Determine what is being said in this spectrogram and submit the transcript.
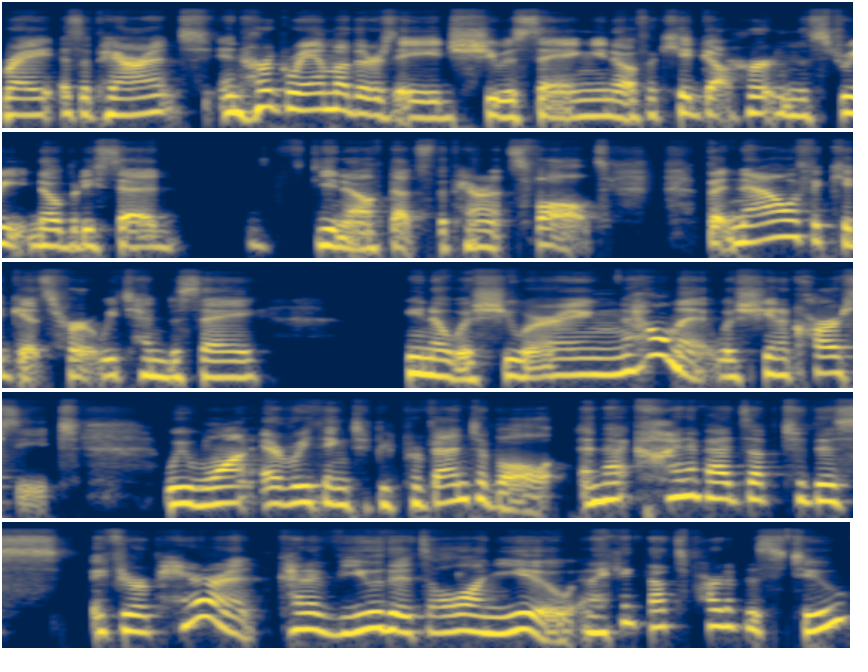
right? As a parent, in her grandmother's age, she was saying, you know, if a kid got hurt in the street, nobody said, you know, that's the parent's fault. But now if a kid gets hurt, we tend to say, you know, was she wearing a helmet? Was she in a car seat? We want everything to be preventable. And that kind of adds up to this, if you're a parent, kind of view that it's all on you. And I think that's part of this too.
